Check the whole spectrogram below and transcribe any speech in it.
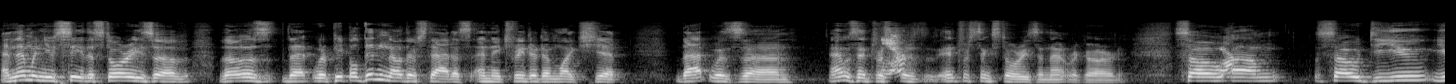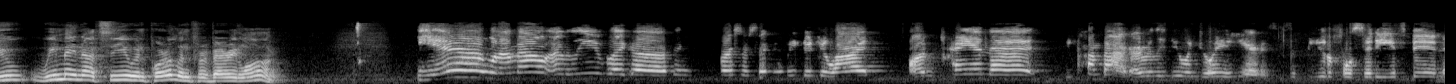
and then when you see the stories of those that where people didn't know their status and they treated them like shit, that was uh, that was interesting. Interesting stories in that regard. So. Yeah. Um, so do you you we may not see you in Portland for very long. Yeah, when I'm out, I leave like uh, I think first or second week of July. I'm praying that we come back. I really do enjoy it here. This is a beautiful city. It's been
